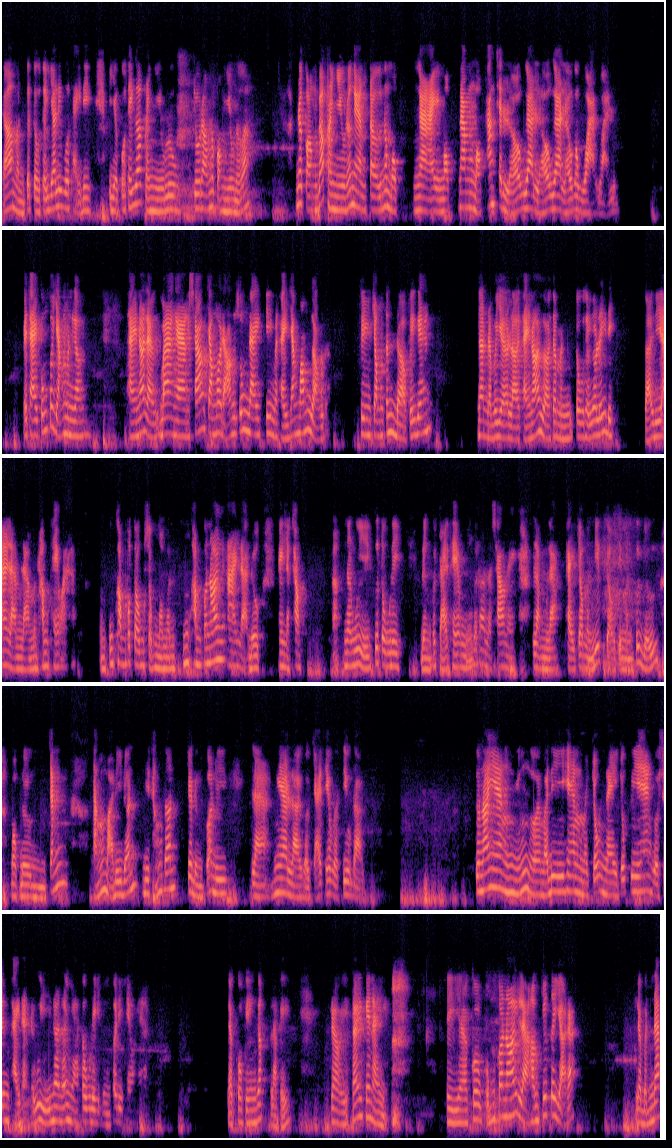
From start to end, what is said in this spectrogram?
Đó, mình cứ tu theo giáo lý của thầy đi. Bây giờ cô thấy rất là nhiều luôn. Chưa đâu nó còn nhiều nữa. Nó còn rất là nhiều nữa nghe, từ nó một ngày, một năm, một tháng sẽ lộ ra lộ ra lộ ra hoài hoài luôn. Vậy thầy cũng có dặn mình rồi. Thầy nói là ba ngàn sáu trăm mới đạo nó xuống đây khi mà thầy vắng bóng rồi đó. Phiên trong tính đờ phải gán. Nên là bây giờ lời thầy nói rồi cho mình tu theo giáo lý đi. Tại đi, ai làm làm, mình không theo ai mình cũng không có tôn sùng mà mình cũng không có nói ai là được hay là không. Đó. nên quý vị cứ tu đi đừng có chạy theo những cái đó là sau này lầm lạc. Thầy cho mình biết rồi thì mình cứ giữ một đường tránh thẳng mà đi đến, đi thẳng đến, chứ đừng có đi là nghe lời rồi chạy theo rồi tiêu đời. Tôi nói nha, những người mà đi hen mà chỗ này, chỗ kia hen rồi xin thầy đó là quý vị nên ở nhà tu đi, đừng có đi theo nha là cô viên rất là kỹ. Rồi tới cái này, thì à, cô cũng có nói là hôm trước tới giờ đó là bệnh đó.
